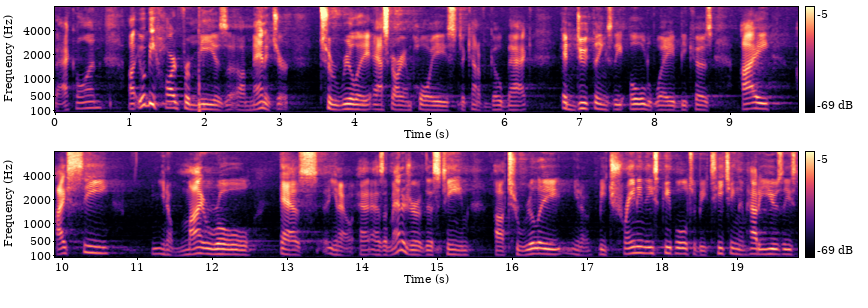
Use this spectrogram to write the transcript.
back on. Uh, it would be hard for me as a manager to really ask our employees to kind of go back and do things the old way because I, I see, you know, my role as you know as a manager of this team uh, to really you know be training these people to be teaching them how to use these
